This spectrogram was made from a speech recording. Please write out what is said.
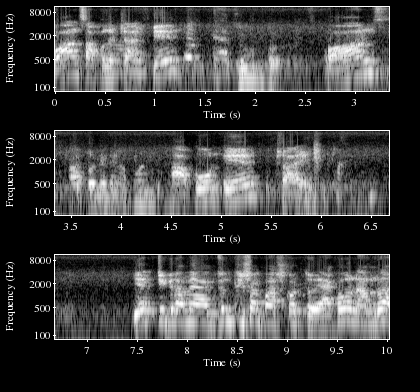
ওয়ান্স আপন এ টাইম কে? ওয়ান্স আপন এ টাইম একটি গ্রামে একজন কৃষক বাস করতো। এখন আমরা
